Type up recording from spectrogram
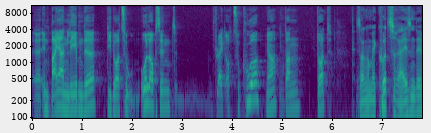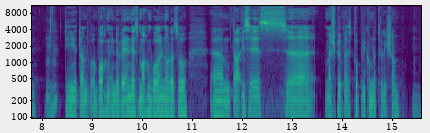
äh, in Bayern Lebende, die dort zu Urlaub sind, vielleicht auch zu Kur, ja, dann dort. Sagen wir mal Kurzreisende, Mhm. die dann am Wochenende Wellness machen wollen oder so. Ähm, da ist es, äh, man spürt man das Publikum natürlich schon. Mhm.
